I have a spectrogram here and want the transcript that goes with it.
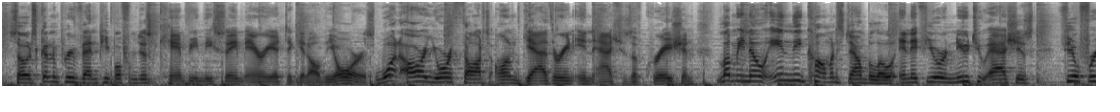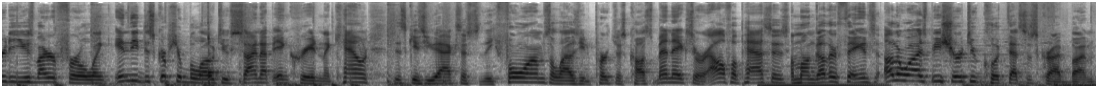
so it's going to prevent people from just camping the same area to get all the ores. What are your thoughts on gathering in Ashes of Creation? Let me know in the comments down below, and if you are new to Ashes, feel free to use my referral link in the description below to sign up app and create an account. This gives you access to the forums, allows you to purchase cosmetics or alpha passes, among other things. Otherwise, be sure to click that subscribe button,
